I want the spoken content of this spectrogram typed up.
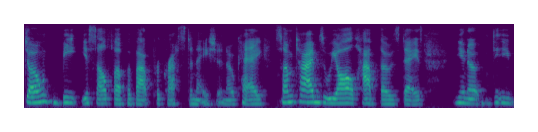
don't beat yourself up about procrastination, okay? Sometimes we all have those days. You know, the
